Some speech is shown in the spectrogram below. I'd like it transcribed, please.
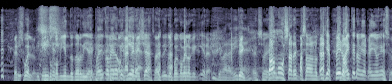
El suelo. y Y, tú dices, comiendo todo el día. te en puede el- comer lo que carne quiera. mechada, ¿sabes? Te digo, puede comer lo que quiera. Qué maravilla, Bien, ¿eh? Eso es- Vamos a repasar las noticias, pero Maite no había caído en eso.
